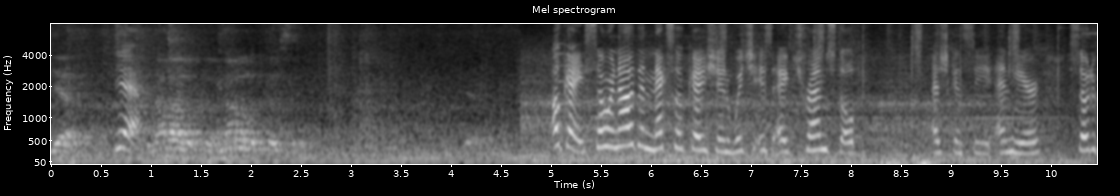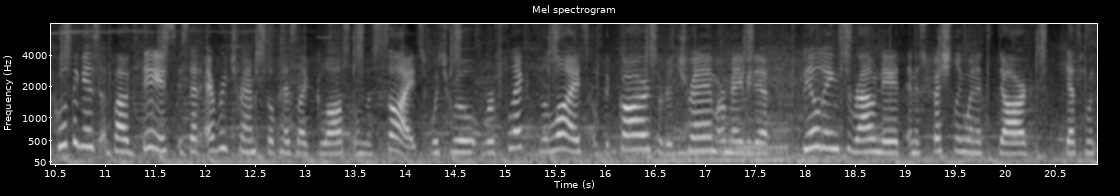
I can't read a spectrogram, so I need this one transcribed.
Yeah. Yeah. Now I look, now I look closer. Okay, so we're now at the next location, which is a tram stop, as you can see, and here. So the cool thing is about this is that every tram stop has like glass on the sides, which will reflect the lights of the cars or the tram or maybe the buildings around it. And especially when it's dark, that's when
